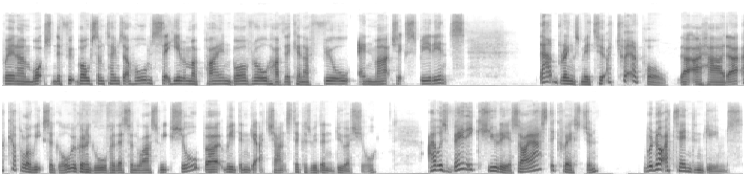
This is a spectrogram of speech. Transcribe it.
when I'm watching the football sometimes at home, sit here with my pie and bovril, have the kind of full in match experience. That brings me to a Twitter poll that I had a, a couple of weeks ago. We are going to go over this in last week's show, but we didn't get a chance to because we didn't do a show. I was very curious. So I asked the question We're not attending games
